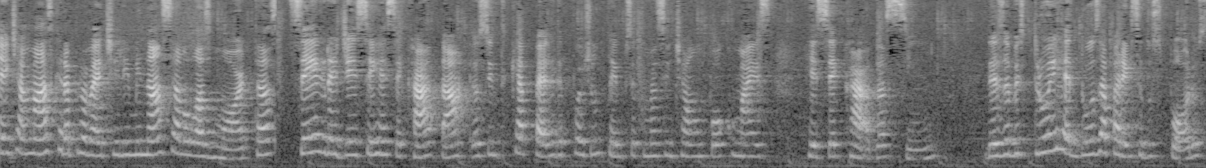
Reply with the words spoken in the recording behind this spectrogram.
Gente, a máscara promete eliminar células mortas, sem agredir, sem ressecar, tá? Eu sinto que a pele, depois de um tempo, você começa a sentir ela um pouco mais ressecada, assim. Desobstrui e reduz a aparência dos poros,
